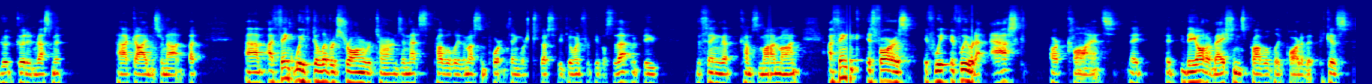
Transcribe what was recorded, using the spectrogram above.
good good investment uh, guidance or not. But um, I think we've delivered strong returns, and that's probably the most important thing we're supposed to be doing for people. So that would be the thing that comes to my mind. I think as far as if we if we were to ask our clients, they the, the automation is probably part of it because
